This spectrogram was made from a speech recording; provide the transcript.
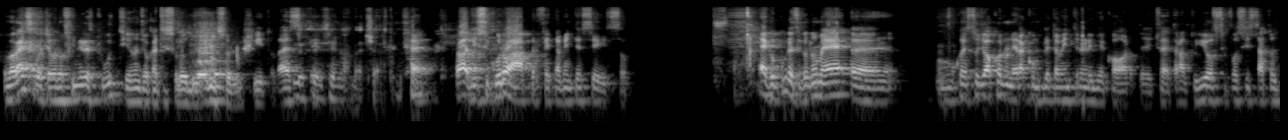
O magari si potevano finire tutti, ho giocati solo due non sono riuscito. Beh, Sì, sì. sì, no, beh, certo. Cioè, però di sicuro ha perfettamente senso. Ecco, pure secondo me eh, questo gioco non era completamente nelle mie corde, cioè tra l'altro io se fossi stato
